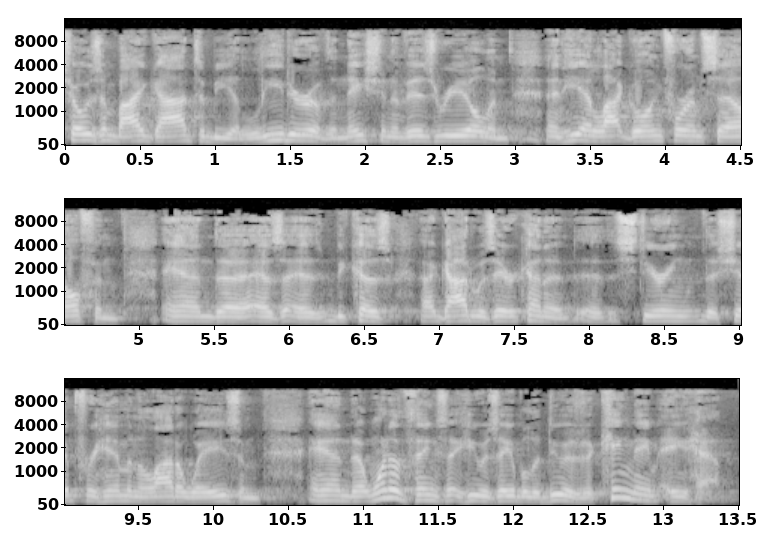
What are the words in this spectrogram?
chosen by God to be a leader of the nation of Israel. And, and he had a lot going for himself. And, and as, as, because God was there kind of steering the ship for him in a lot of ways. And, and one of the things that he was able to do is a king named Ahab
